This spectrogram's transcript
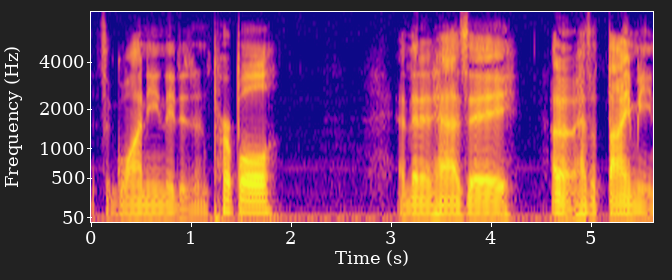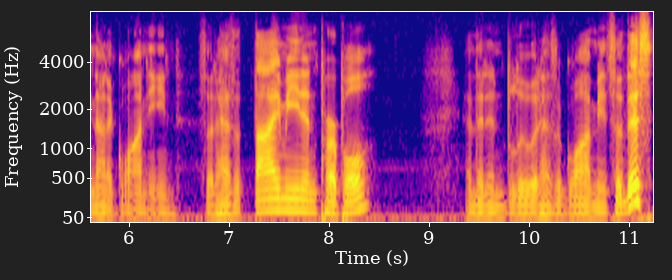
It's a guanine, they did it in purple. And then it has a I don't know, it has a thymine, not a guanine. So it has a thymine in purple, and then in blue it has a guanine. So this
